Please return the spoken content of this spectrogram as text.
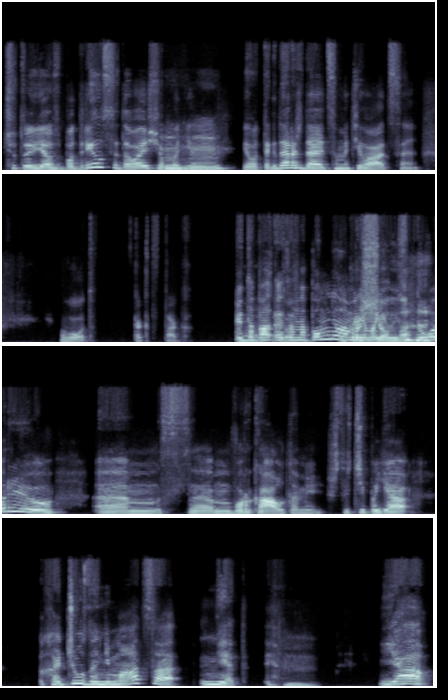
что-то я взбодрился, давай еще mm-hmm. поделаем. И вот тогда рождается мотивация. Вот, как-то так. Это, ну, по- это, это напомнило мне мою историю эм, с эм, воркаутами, что типа я хочу заниматься, нет, я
